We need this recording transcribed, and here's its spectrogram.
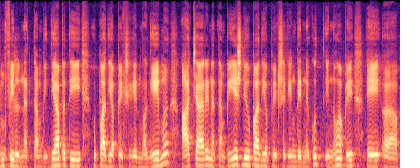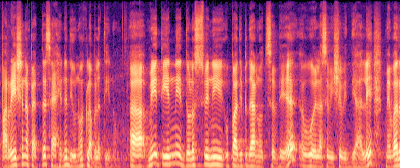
එම්ෆිල් නැත්නම් විද්‍යාපති උපාධි අපේක්ෂකයන් වගේම ආචාර්ය නැත්නම් PhD උපාධි අපේක්ෂකයන් දෙන්නෙකුත් ඉන්නවා. අපේ ඒ පර්යේෂණ පැත්ත සෑහෙන දියුණුවක් ලැබලා තියෙනවා. මේ තියෙන්නේ දොළොස්වෙනි උපාධිපදාන උත්සවය වලස විශ්වවිද්‍යාලයේ මෙවර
